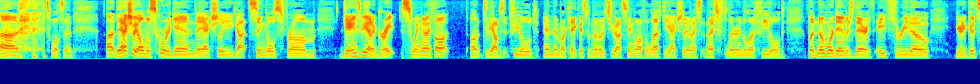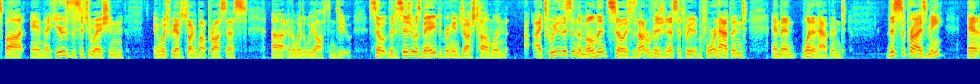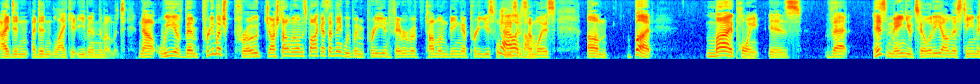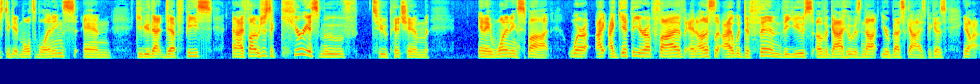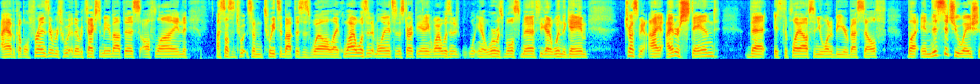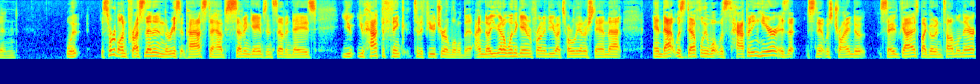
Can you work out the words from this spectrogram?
Uh, that's well said. Uh, they actually almost scored again. They actually got singles from Dansby on a great swing, I thought, on, to the opposite field, and then Markakis with another two out single off a lefty, actually a nice, nice flare into left field. But no more damage there. It's eight three though. You're in a good spot, and uh, here's the situation in which we have to talk about process uh, in the way that we often do. So the decision was made to bring in Josh Tomlin. I tweeted this in the moment, so this is not revisionist. I tweeted it before it happened, and then when it happened. This surprised me and I didn't I didn't like it even in the moment. Now we have been pretty much pro Josh Tomlin on this podcast. I think we've been pretty in favor of Tomlin being a pretty useful yeah, piece like in Tomlin. some ways. Um, but my point is that his main utility on this team is to get multiple innings and give you that depth piece. And I thought it was just a curious move to pitch him in a one inning spot where I, I, get that you're up five, and honestly, I would defend the use of a guy who is not your best guys because you know I have a couple of friends that were tw- that were texting me about this offline. I saw some tw- some tweets about this as well. Like, why wasn't it Melancon to start the inning? Why wasn't it you know where was Will Smith? You got to win the game. Trust me, I, I understand that it's the playoffs and you want to be your best self, but in this situation, with sort of unprecedented in the recent past to have seven games in seven days. You you have to think to the future a little bit. I know you got to win the game in front of you. I totally understand that, and that was definitely what was happening here. Is that Snit was trying to save guys by going to Tomlin there.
